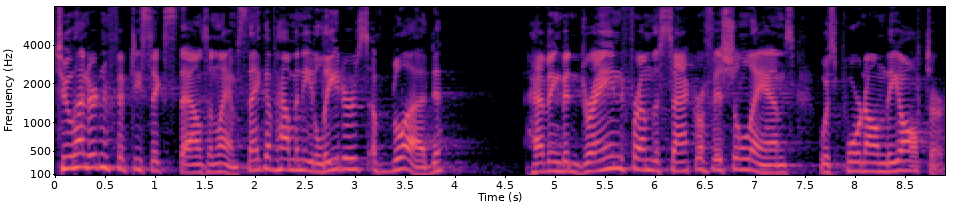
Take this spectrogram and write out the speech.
256,000 lambs. Think of how many liters of blood, having been drained from the sacrificial lambs, was poured on the altar.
